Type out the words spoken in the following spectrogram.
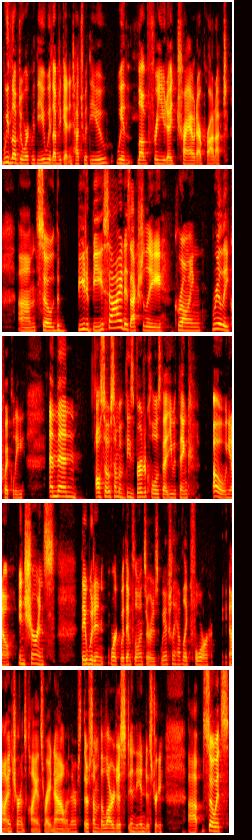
we'd love to work with you. We'd love to get in touch with you. We'd love for you to try out our product. Um, so the b2b side is actually growing really quickly. And then also some of these verticals that you would think oh you know insurance they wouldn't work with influencers. We actually have like four uh, insurance clients right now, and they're they're some of the largest in the industry. Uh, so it's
